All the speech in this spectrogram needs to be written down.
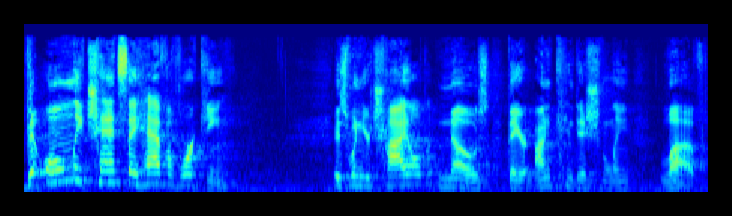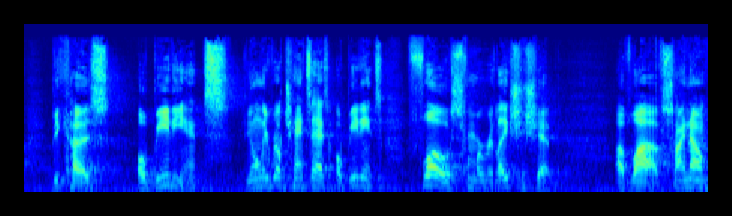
the only chance they have of working is when your child knows they are unconditionally loved because obedience, the only real chance it has, obedience flows from a relationship of love. So I know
